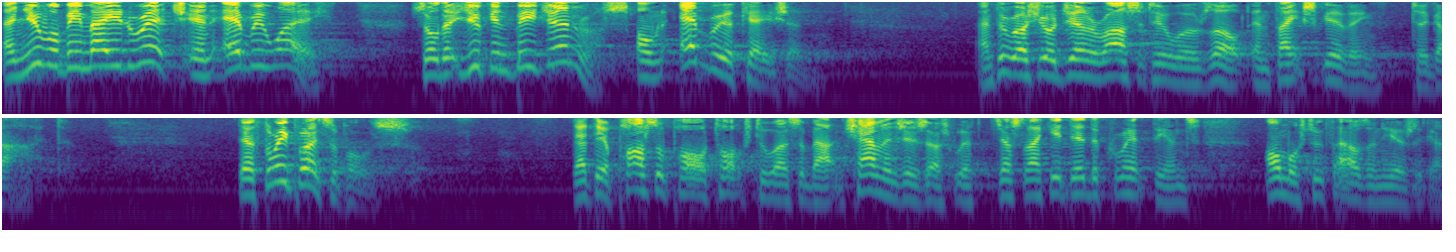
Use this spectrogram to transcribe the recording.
And you will be made rich in every way so that you can be generous on every occasion. And through us, your generosity will result in thanksgiving to God. There are three principles that the Apostle Paul talks to us about and challenges us with, just like he did the Corinthians almost 2,000 years ago,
